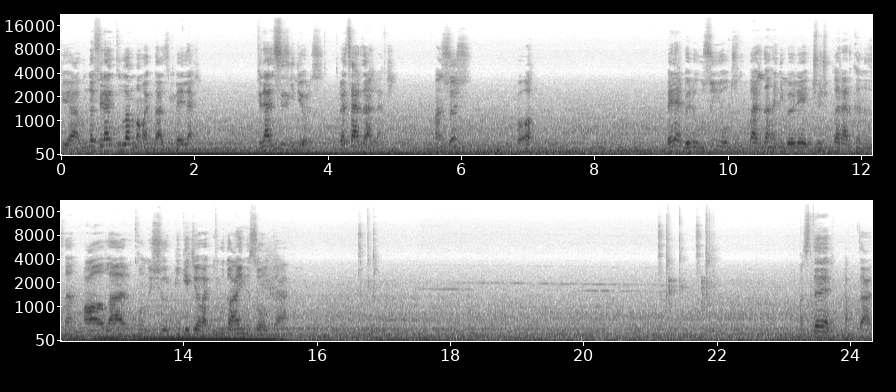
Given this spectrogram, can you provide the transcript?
Tutuyor ha. Bunda fren kullanmamak lazım beyler. Frensiz gidiyoruz. Retardarlar. Lan sus. Oh. Beyler böyle uzun yolculuklarda hani böyle çocuklar arkanızdan ağlar, konuşur, bir gece vakti. Bu da aynısı oldu ha. Aster, kaptan.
